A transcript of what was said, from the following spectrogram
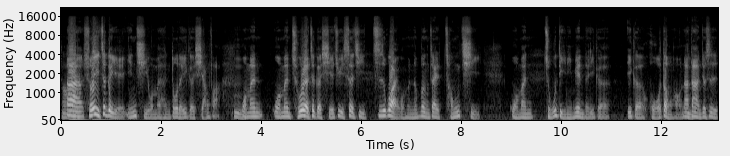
那所以这个也引起我们很多的一个想法，嗯，我们。我们除了这个鞋具设计之外，我们能不能再重启我们足底里面的一个一个活动？哈，那当然就是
